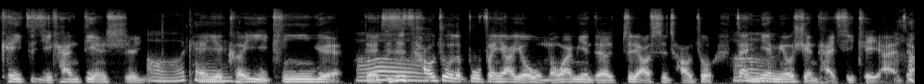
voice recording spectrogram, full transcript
可以自己看电视，哦，OK，也可以听音乐，对，只是操作的部分要由我们外面的治疗师操作，在里面没有选台器可以按这样。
